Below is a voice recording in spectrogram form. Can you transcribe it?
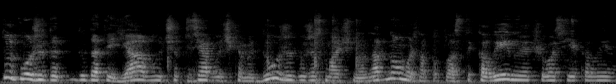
Тут можете додати яблучок. З яблучками дуже-дуже смачно. На дно можна покласти калину, якщо у вас є калина.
